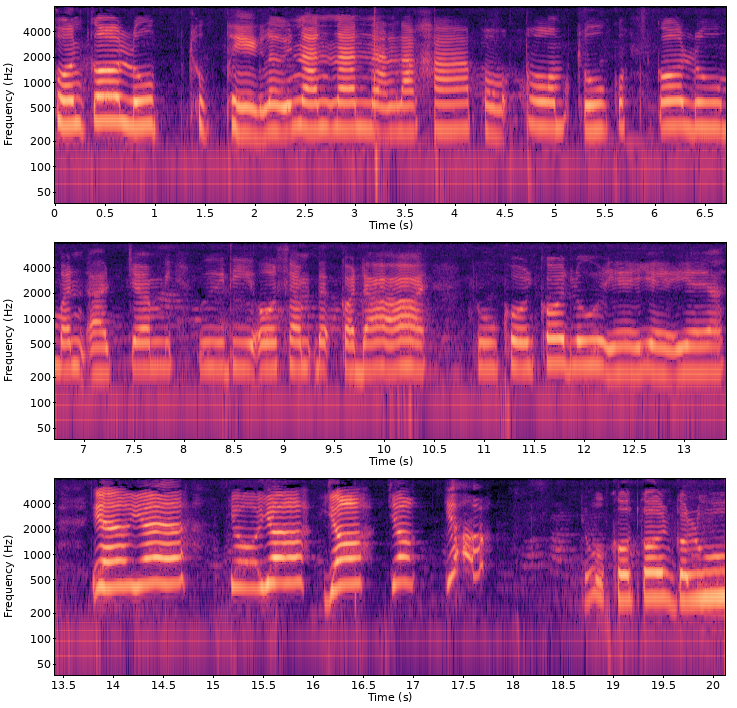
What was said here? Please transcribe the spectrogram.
คนก็รู้ ทุกเพลงเลยนั้นนั้นนั้นราคาผมผมทุกคนก็รู้มันอาจจะมีวิดีโอซ้ำแบบก็ได้ ทุกคนก็รู้เย่เย่เย่เย่เย่โยโยโยโยโยทุกคนก็รู้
